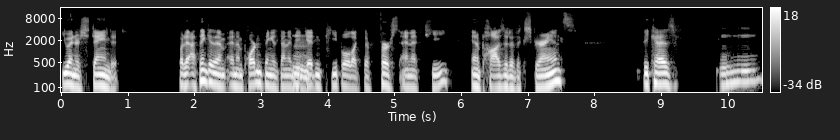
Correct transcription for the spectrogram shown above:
you understand it. But I think an, an important thing is going to be Mm. getting people like their first NFT and a positive experience, because Mhm.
